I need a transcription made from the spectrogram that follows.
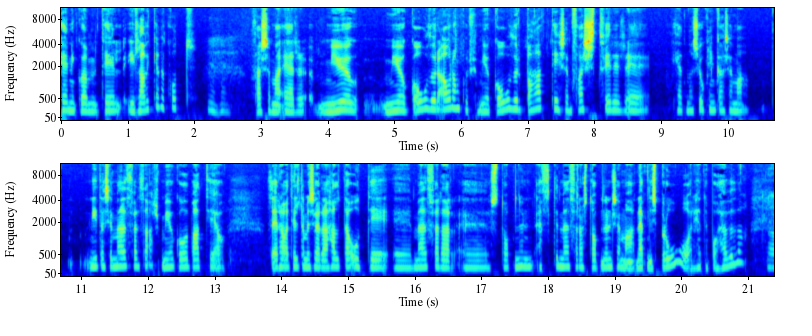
peningum til í hlaðgerðarkott mm -hmm. Þar sem er mjög, mjög góður árangur, mjög góður bati sem fæst fyrir e, hérna, sjúklinga sem nýta sér meðferð þar, mjög góður bati og Þeir hafa til dæmis verið að halda úti eh, meðferðarstofnun, eh, eftir meðferðarstofnun sem nefnis brú og er hérna á höfða Já.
